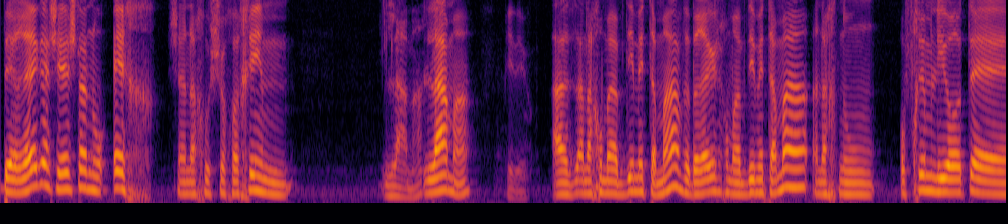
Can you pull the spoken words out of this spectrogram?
ברגע שיש לנו איך שאנחנו שוכחים למה? למה? בדיוק. אז אנחנו מאבדים את המה, וברגע שאנחנו מאבדים את המה, אנחנו הופכים להיות אה,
